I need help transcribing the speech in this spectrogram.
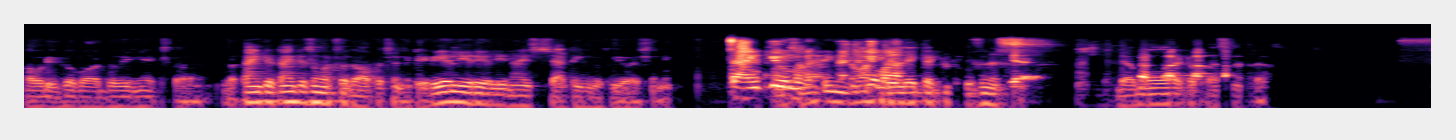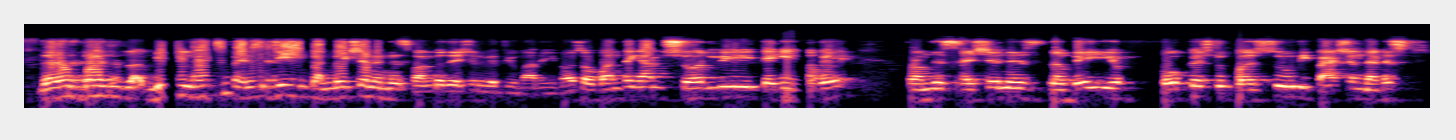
how would you go about doing it? So thank you. Thank you so much for the opportunity. Really, really nice chatting with you, Ashwini. Thank you, Something Thank not you, related to business, yeah. and uh, more at a personal there has there has been lots of energy and conviction in this conversation with you, Madhi. You know, so one thing I'm surely taking away from this session is the way you focus to pursue the passion that is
